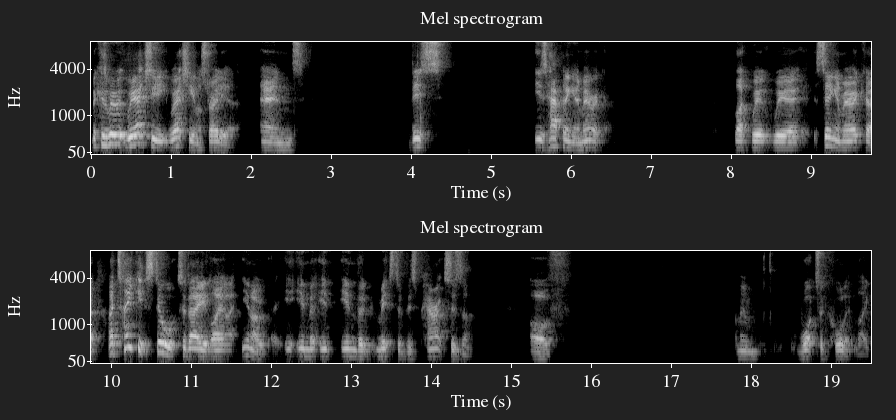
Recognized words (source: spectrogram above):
because we're, we're actually we're actually in Australia, and this is happening in America like we're we're seeing America. I take it still today, like you know, in the in, in the midst of this paroxysm of, I mean, what to call it? Like,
